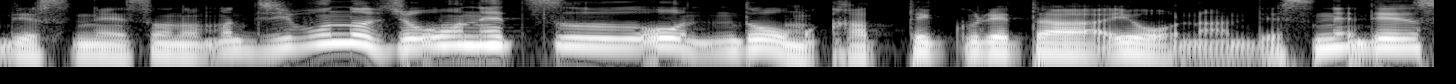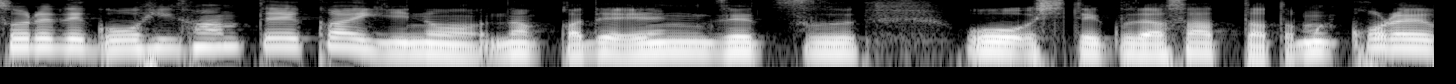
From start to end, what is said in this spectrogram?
ですねその、まあ、自分の情熱をどうも買ってくれたようなんですね。で、それで合否判定会議の中で演説をしてくださったと、まあ、これ、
